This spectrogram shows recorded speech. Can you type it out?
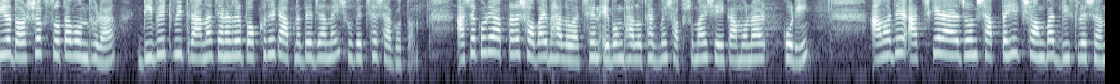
প্রিয় দর্শক, শ্রোতা বন্ধুরা ডিবেট উইথ রানা চ্যানেলের পক্ষ থেকে আপনাদের জানাই শুভেচ্ছা, স্বাগতম। আশা করি আপনারা সবাই ভালো আছেন এবং ভালো থাকবেন। সবসময় সেই কামনা করি। আমাদের আজকের আয়োজন সাপ্তাহিক সংবাদ বিশ্লেষণ।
